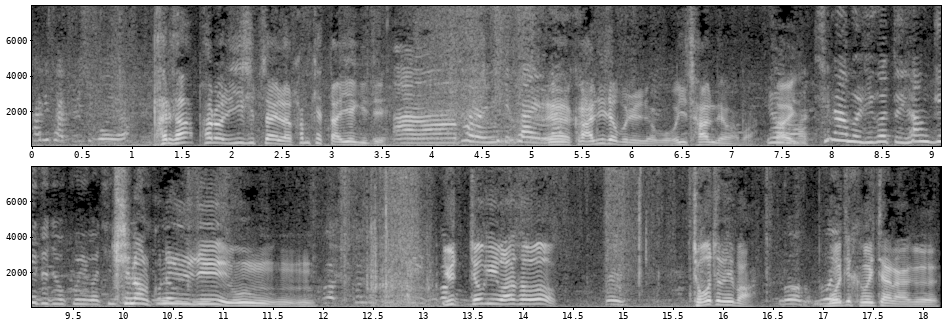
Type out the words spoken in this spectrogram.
하기사 뜻이 뭐예요? 파리사? 8월 24일 날 삼켰다 이 얘기지. 아, 8월 24일. 예, 그거 안 잊어버리려고. 이 잔대 봐봐. 야, 사이즈. 치나물 이것도 향기도 좋고 이거 진짜. 맛있네. 끊어주지. 응, 응, 응. 유, 저기 와서 응. 저것 좀 해봐. 뭐, 뭐. 뭐지 그거 있잖아. 그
